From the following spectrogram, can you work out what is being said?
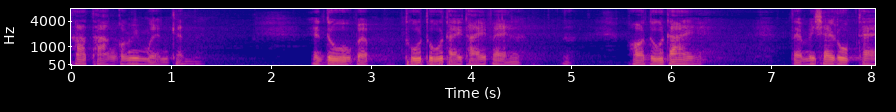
ท่าทางก็ไม่เหมือนกันดูแบบถูถูไถไถไปพอดูได้ แต่ไม่ใช่รูปแท้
